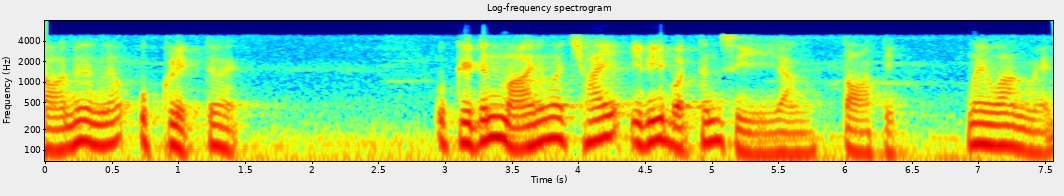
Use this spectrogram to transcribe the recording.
ต่อเนื่องแล้วอุกฤษด้วย อุกฤษนั้นหมายถึงว่าใช้อิริบททั้งสี่อย่างต่อติดไม่ว่างเว้น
